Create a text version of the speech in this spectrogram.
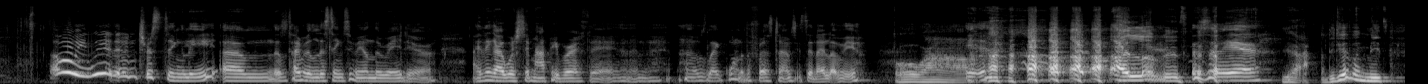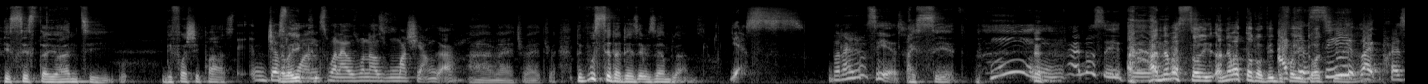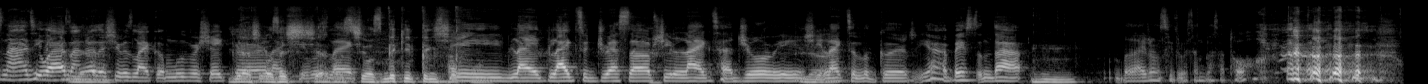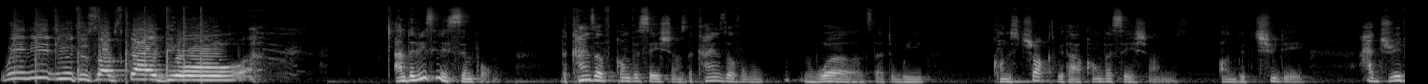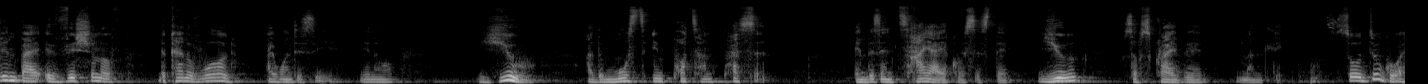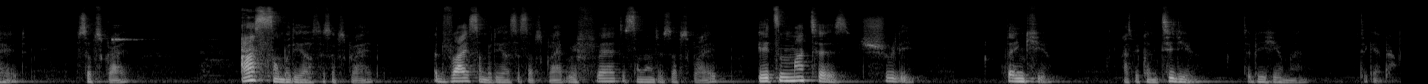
oh, weird. Interestingly, um, there was a time he was listening to me on the radio. I think I wished him happy birthday, and it was like one of the first times he said, "I love you." Oh wow! I love it. So yeah, Yeah. Did you ever meet his sister, your auntie, before she passed? just Like, were you once when I was when I was much younger. Ah, right, right, right. People say that there's a resemblance. Yes, but I don't see it. I see it. Hmm, I don't see it. I never saw it. I never thought of it I before you can got see here. it like personality wise. I Yeah. know that she was like a mover shaker. yeah, she was. like, a, she she, was like she was making things happen. She like liked to dress up. She liked her jewelry. She Yeah. Mm-hmm. liked to look good. Yeah, based on that. But I don't see the resemblance at all. We need you to subscribe, yo. And the reason is simple. The kinds of conversations, the kinds of words that we construct with our conversations on with Chude are driven by a vision of the kind of world I want to see. You know, you are the most important person in this entire ecosystem. You subscribing monthly. So do go ahead, subscribe. Ask somebody else to subscribe. Advise somebody else to subscribe. Refer to someone to subscribe. It matters, truly. Thank you as we continue to be human together.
